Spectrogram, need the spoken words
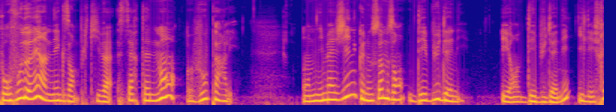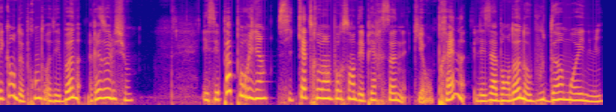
Pour vous donner un exemple qui va certainement vous parler. On imagine que nous sommes en début d'année. Et en début d'année, il est fréquent de prendre des bonnes résolutions. Et c'est pas pour rien si 80% des personnes qui en prennent les abandonnent au bout d'un mois et demi.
